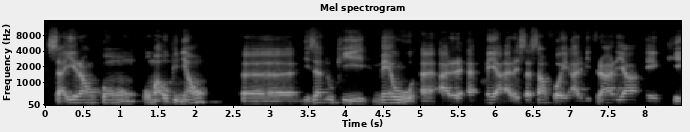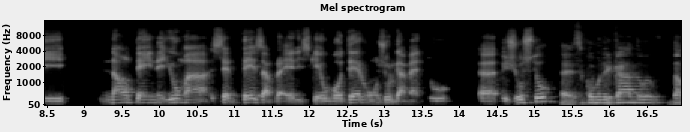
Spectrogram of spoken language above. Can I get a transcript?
saíram com uma opinião uh, dizendo que meu, uh, minha arrestação foi arbitrária e que não tem nenhuma certeza para eles que eu vou ter um julgamento uh, justo. É, esse comunicado da,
